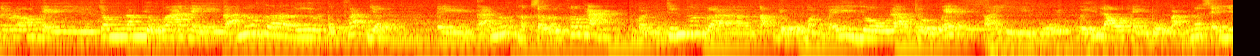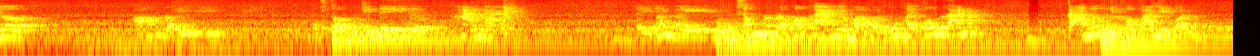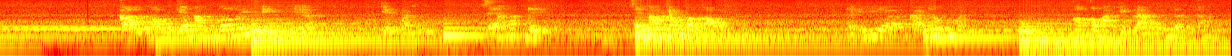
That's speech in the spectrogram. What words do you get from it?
Theo thì trong năm vừa qua thì cả nước ờ, bùng phát dịch thì cả nước thật sự khó khăn. Mình chính thức là tập vụ, mình phải vô lau chùi quét. Tại vì bụi nghỉ lâu thì bụi bặm nó sẽ dơ. Đó, rồi một tuần chỉ đi được hai ngày. Thì nói ngay cuộc sống rất là khó khăn, nhưng mà mình cũng phải cố gắng. Cả nước chứ không phải vì mình. Cầu mong cho năm mới thì à, dịch bệnh sẽ hết đi, sẽ mau chóng vào phòng để ờ, cả nước mình có công an việc làm ổn định hơn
